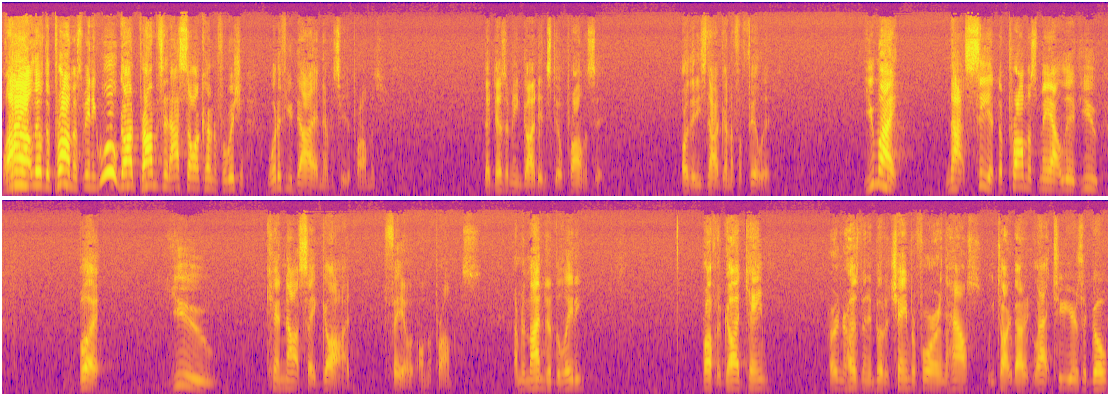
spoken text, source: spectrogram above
well, I outlived the promise, meaning, whoo, God promised it, I saw it come to fruition. What if you die and never see the promise? That doesn't mean God didn't still promise it or that he's not going to fulfill it. You might not see it. The promise may outlive you, but you cannot say God failed on the promise. I'm reminded of the lady. The prophet of God came. Her and her husband had built a chamber for her in the house. We talked about it like two years ago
